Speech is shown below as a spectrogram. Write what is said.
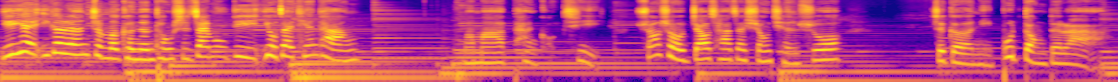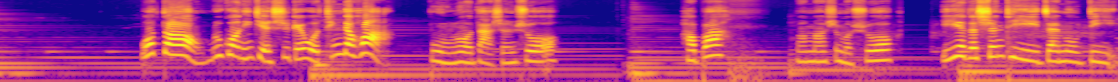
爷爷一个人怎么可能同时在墓地又在天堂？”妈妈叹口气，双手交叉在胸前说：“这个你不懂的啦。”我懂，如果你解释给我听的话。”布鲁诺大声说。“好吧。”妈妈这么说。爷爷的身体在墓地。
